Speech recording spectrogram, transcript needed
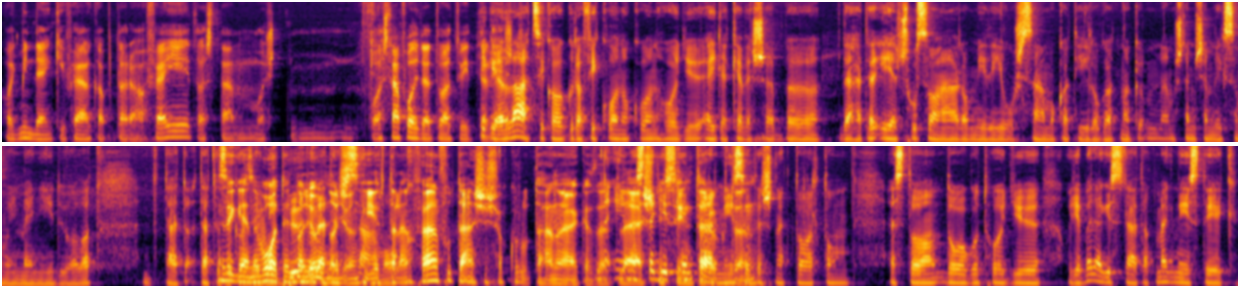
hogy mindenki felkapta rá a fejét, aztán most mm, aztán folytatva a Twitter. Igen, látszik a grafikonokon, hogy egyre kevesebb, de hát érts 23 milliós számokat írogatnak. Most nem is emlékszem, hogy mennyi idő alatt. Tehát, tehát hát igen, volt egy nagyon-nagyon nagyon hirtelen felfutás, és akkor utána elkezdett Én leesni ezt szinte természetesnek rögtön. tartom ezt a dolgot, hogy ugye beregisztráltak, megnézték,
